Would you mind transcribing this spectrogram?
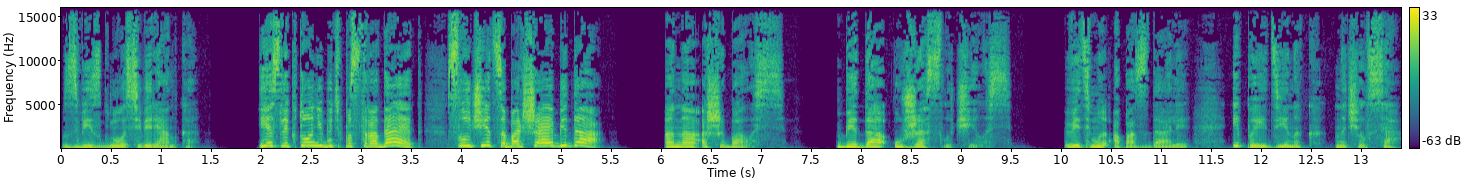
взвизгнула северянка. «Если кто-нибудь пострадает, случится большая беда!» Она ошибалась. Беда уже случилась. Ведь мы опоздали, и поединок начался.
